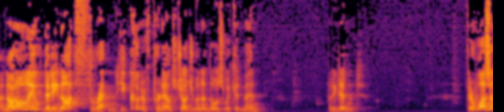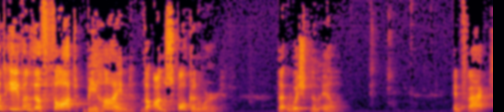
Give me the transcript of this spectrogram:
And not only did he not threaten, he could have pronounced judgment on those wicked men, but he didn't. There wasn't even the thought behind the unspoken word that wished them ill. In fact,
